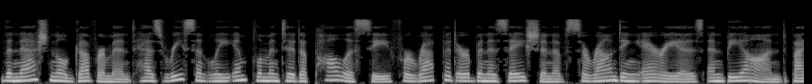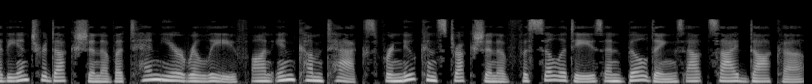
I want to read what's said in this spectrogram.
The national government has recently implemented a policy for rapid urbanization of surrounding areas and beyond by the introduction of a 10 year relief on income tax for new construction of facilities and buildings outside Dhaka.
